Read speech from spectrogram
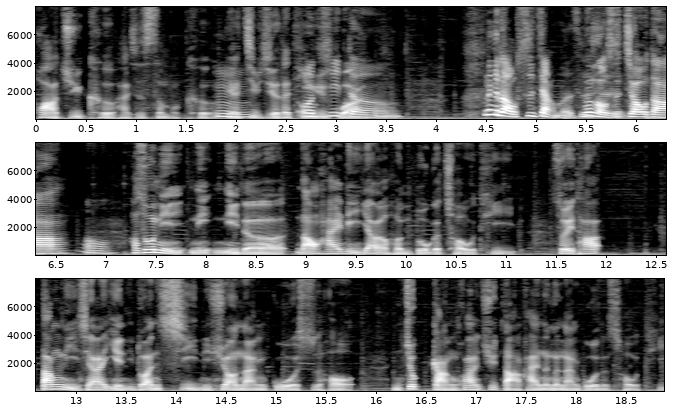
话剧课还是什么课？嗯、你还记不记得在体育馆？那个老师讲的是，是，那老师教的啊。哦，他说你你你的脑海里要有很多个抽屉，所以他当你现在演一段戏，你需要难过的时候，你就赶快去打开那个难过的抽屉。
